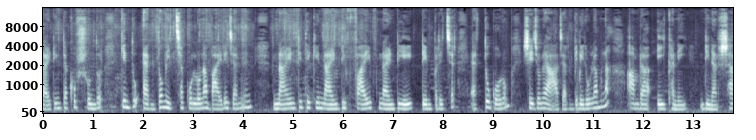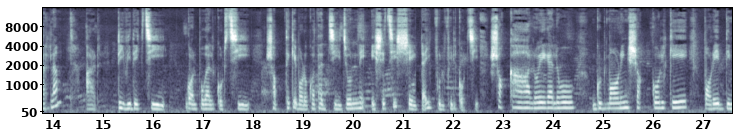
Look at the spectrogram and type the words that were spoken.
লাইটিংটা খুব সুন্দর, কিন্তু একদম ইচ্ছা করল না। বাইরে জানেন নাইনটি থেকে ninety five ninety eight temperature এত গরম, সেই জন্য আজ আর বেরোলাম না। আমরা এইখানেই ডিনার সারলাম, আর টিভি দেখছি, গল্পগাল করছি সব থেকে বড় কথা যে জন্যে এসেছি সেইটাই ফুলফিল করছি। সকাল হয়ে গেল, গুড মর্নিং সকলকে, পরের দিন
